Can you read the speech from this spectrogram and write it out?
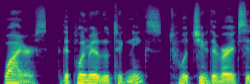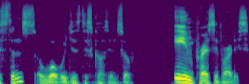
requires the deployment of new techniques to achieve the very existence of what we're just discussed. So impressive Ardis.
